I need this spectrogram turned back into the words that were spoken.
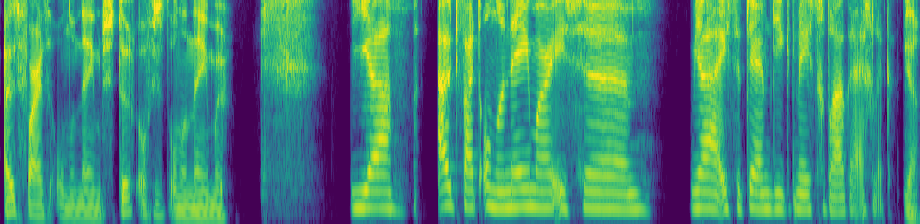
Uitvaartondernemster of is het ondernemer? Ja, uitvaartondernemer is, uh, Ja, is de term die ik het meest gebruik eigenlijk. Ja.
